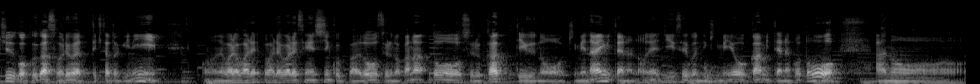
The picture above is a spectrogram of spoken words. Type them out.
中国がそれをやってきた時にこの、ね、我々我々先進国はどうするのかなどうするかっていうのを決めないみたいなのをね G7 で決めようかみたいなことをあの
